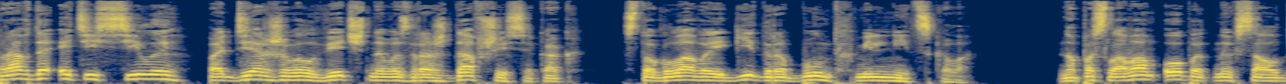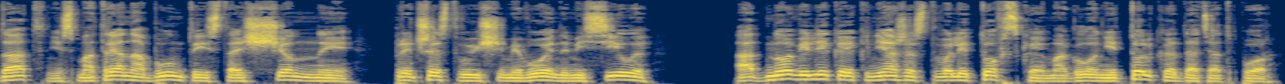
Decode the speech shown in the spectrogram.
Правда, эти силы поддерживал вечно возрождавшийся, как стоглавая гидра, бунт Хмельницкого. Но, по словам опытных солдат, несмотря на бунты, истощенные предшествующими войнами силы, одно великое княжество Литовское могло не только дать отпор,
